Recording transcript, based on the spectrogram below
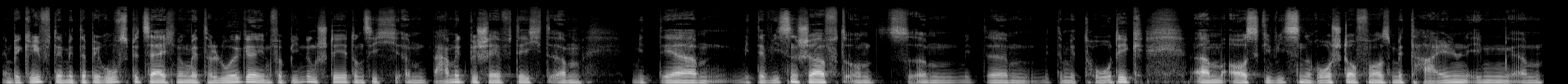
ein Begriff, der mit der Berufsbezeichnung Metallurge in Verbindung steht und sich ähm, damit beschäftigt, ähm, mit der, mit der Wissenschaft und ähm, mit, ähm, mit der Methodik ähm, aus gewissen Rohstoffen, aus Metallen eben ähm,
